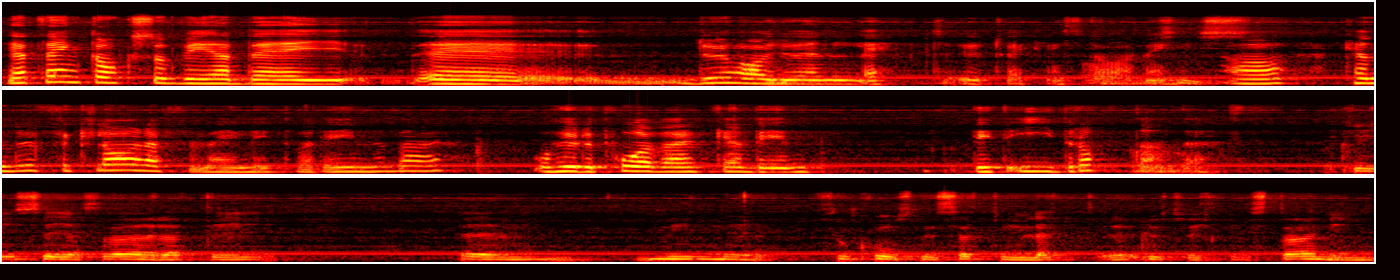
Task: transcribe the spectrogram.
Jag tänkte också be dig, eh, du har ju en lätt utvecklingsstörning. Ja. Ja, kan du förklara för mig lite vad det innebär? Och hur det påverkar din, ditt idrottande? Jag kan ju säga så här att det, ehm, min eh, funktionsnedsättning, lätt eh, utvecklingsstörning,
